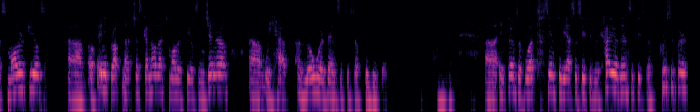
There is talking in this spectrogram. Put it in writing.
smaller fields uh, of any crop, not just canola, smaller fields in general, uh, we have a lower densities of flea beetles. Okay. Uh, in terms of what seems to be associated with higher densities of crucifer,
